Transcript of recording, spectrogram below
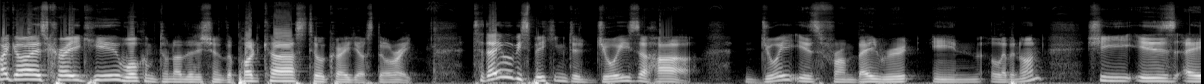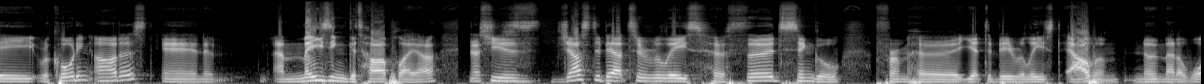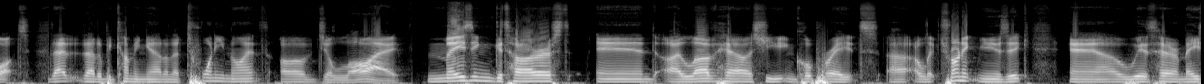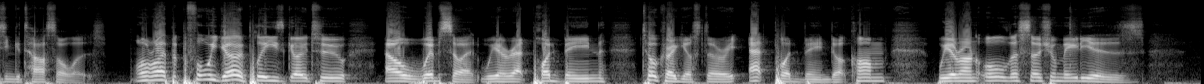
Hi guys, Craig here. Welcome to another edition of the podcast, Tell Craig Your Story. Today we'll be speaking to Joy Zahar. Joy is from Beirut in Lebanon. She is a recording artist and an amazing guitar player. Now she is just about to release her third single from her yet to be released album, No Matter What. That that'll be coming out on the 29th of July. Amazing guitarist, and I love how she incorporates uh, electronic music uh, with her amazing guitar solos. All right, but before we go, please go to our website. We are at Podbean. Tell Craig your story at podbean.com. We are on all the social medias.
